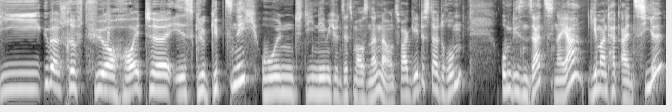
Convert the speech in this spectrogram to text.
Die Überschrift für heute ist Glück gibt's nicht und die nehme ich uns jetzt mal auseinander. Und zwar geht es darum, um diesen Satz, naja, jemand hat ein Ziel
